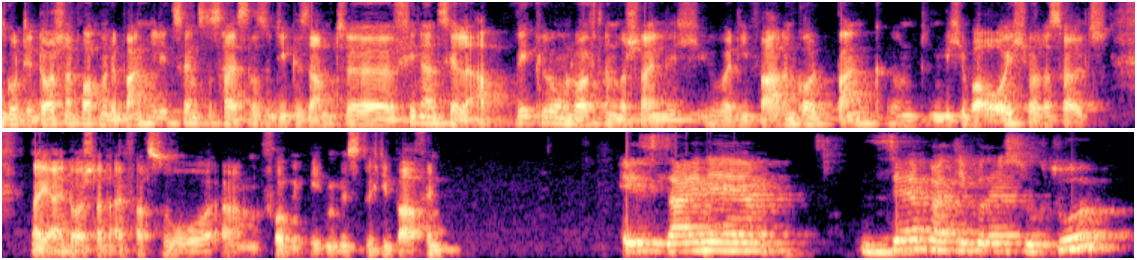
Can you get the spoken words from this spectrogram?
gut, in Deutschland braucht man eine Bankenlizenz. Das heißt also, die gesamte finanzielle Abwicklung läuft dann wahrscheinlich über die Warengoldbank und nicht über euch, weil das halt, naja, in Deutschland einfach so ähm, vorgegeben ist durch die BaFin. Ist eine sehr partikuläre Struktur,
